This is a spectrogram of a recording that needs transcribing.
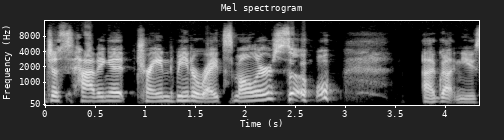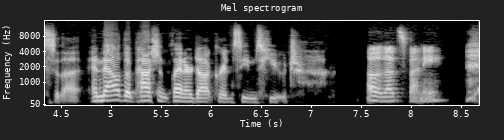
just having it trained me to write smaller, so I've gotten used to that. And now the passion planner dot grid seems huge. Oh, that's funny. Yeah.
